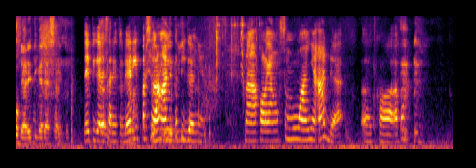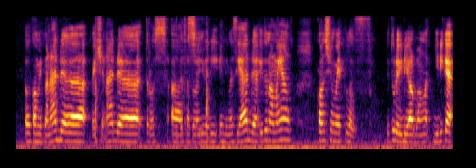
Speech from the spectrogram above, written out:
jenis dari cinta. tiga dasar itu. Dari tiga dasar itu. Dari persilangan ketiganya. nah kalau yang semuanya ada eh, ke apa eh, komitmen ada passion ada terus eh, satu lagi tadi intimasi ada. Itu namanya consummate love. Itu udah ideal banget. Jadi kayak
